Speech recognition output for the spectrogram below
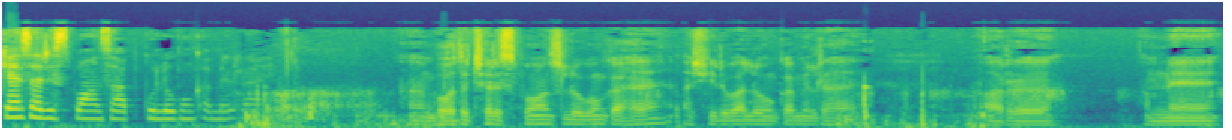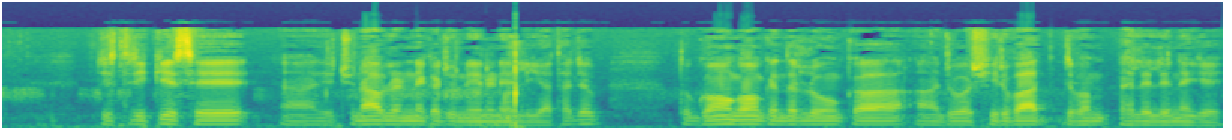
कैसा रिस्पांस आपको लोगों का मिल रहा है? हाँ, बहुत अच्छा रिस्पांस लोगों का है आशीर्वाद लोगों का मिल रहा है। और हमने जिस तरीके से चुनाव लड़ने का जो निर्णय लिया था जब तो गाँव गाँव के अंदर लोगों का जो आशीर्वाद जब हम पहले लेने गए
